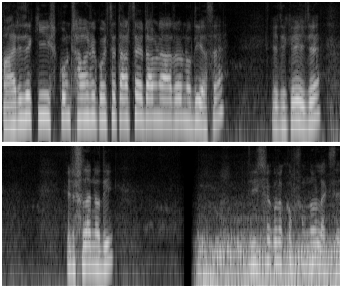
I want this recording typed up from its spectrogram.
পাহাড়ে যে কি, কোন সাহসে করছে, তার চেয়ে ডাউনে আরও নদী আছে। এদিকে এই যে, এটা সোজা নদী। দৃশ্যগুলো খুব সুন্দর লাগছে।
